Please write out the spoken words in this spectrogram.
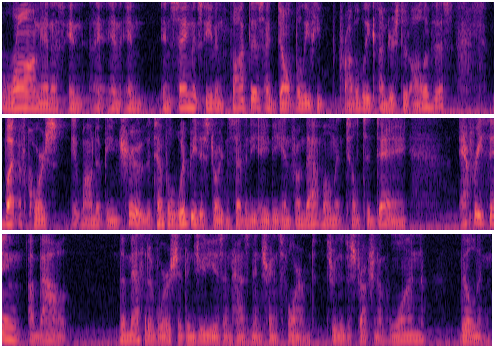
wrong in in in in, in saying that Stephen thought this. I don't believe he probably understood all of this, but of course, it wound up being true. The temple would be destroyed in 70 AD, and from that moment till today, everything about the method of worship in Judaism has been transformed through the destruction of one building.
